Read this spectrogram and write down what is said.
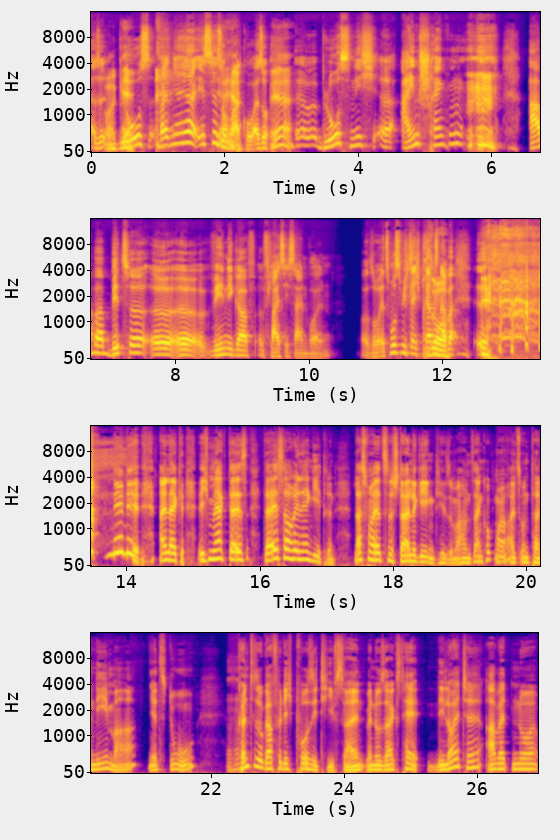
also okay. bloß, weil, ja, ja, ist ja so, ja, Marco. Also äh, bloß nicht äh, einschränken, aber bitte äh, äh weniger fleißig sein wollen. Also, jetzt muss ich mich gleich bremsen, so. aber. Nee, nee, I like it. Ich merke, da ist, da ist auch Energie drin. Lass mal jetzt eine steile Gegenthese machen und sagen, guck mal, mhm. als Unternehmer, jetzt du, mhm. könnte sogar für dich positiv sein, wenn du sagst, hey, die Leute arbeiten nur,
